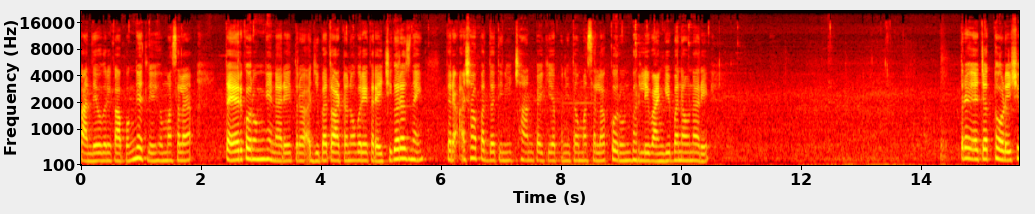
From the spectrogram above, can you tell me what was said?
कांदे वगैरे कापून घेतले हे मसाला तयार करून घेणार आहे. तर अजिबात वाटण वगैरे करायची गरज नाही. तर अशा पद्धतीने छानपैकी आपण इथं मसाला करून भरले वांगी बनवणार आहे. तर याच्यात थोडीशी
